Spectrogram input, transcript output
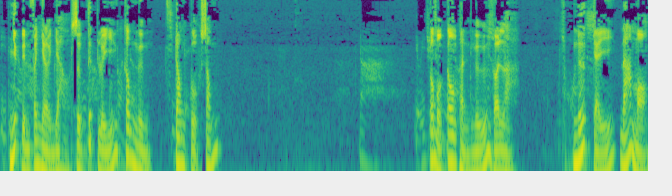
nhất định phải nhờ vào sự tích lũy không ngừng trong cuộc sống. Có một câu thành ngữ gọi là nước chảy đá mòn.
